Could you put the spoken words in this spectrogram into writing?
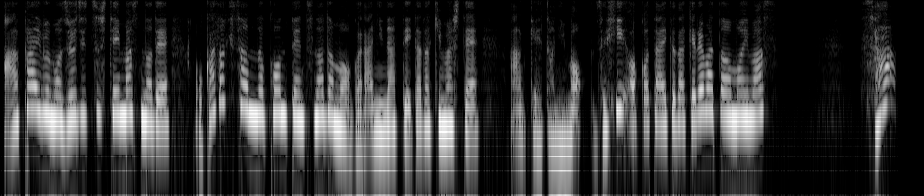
アーカイブも充実していますので、岡崎さんのコンテンツなどもご覧になっていただきまして、アンケートにもぜひお答えいただければと思います。さあ、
